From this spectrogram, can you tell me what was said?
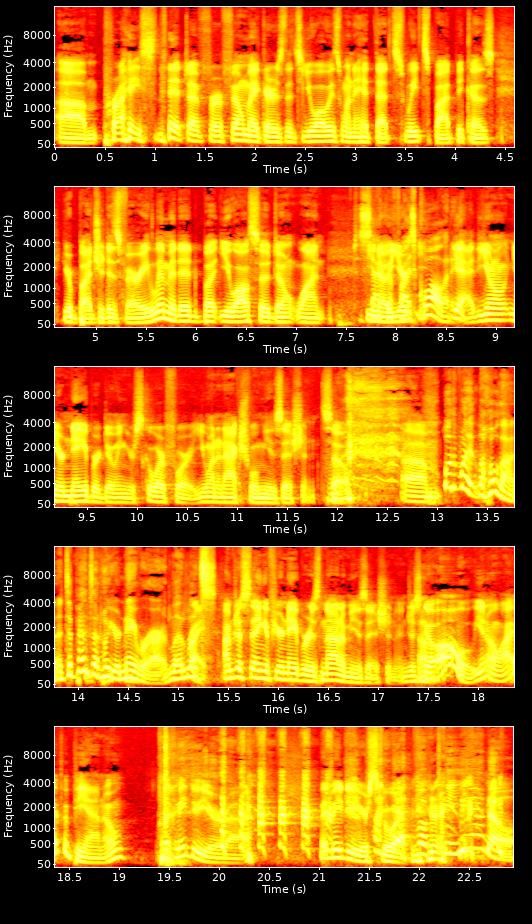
um, price that uh, for filmmakers that's you always want to hit that sweet spot because your budget is very limited, but you also don't want To you know your quality. Yeah, you don't want your neighbor doing your score for it. You want an actual musician. So. Well, wait, hold on. It depends on who your neighbor are. Let, Right. I'm just saying if your neighbor is not a musician and just go, oh, you know, I have a piano. Let me do your uh, let me do your score. have a piano.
